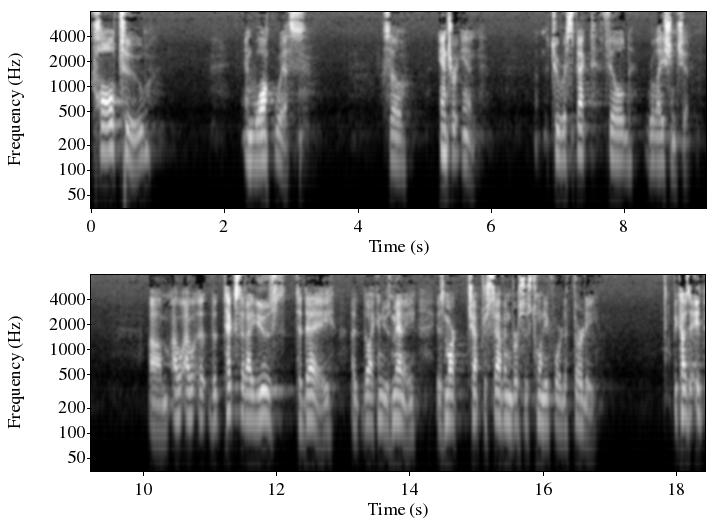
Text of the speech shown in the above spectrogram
call to, and walk with. So, enter in to respect filled relationship. Um, I, I, the text that I used today, uh, though I can use many, is Mark chapter 7, verses 24 to 30. Because it,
